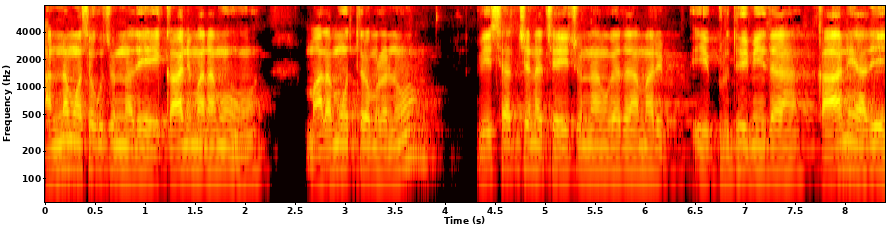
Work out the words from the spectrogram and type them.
అన్నమొసగుచున్నది. కానీ మనము మలమూత్రములను విసర్జన చేయుచున్నాం కదా మరి ఈ పృథ్వీ మీద. కానీ అది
